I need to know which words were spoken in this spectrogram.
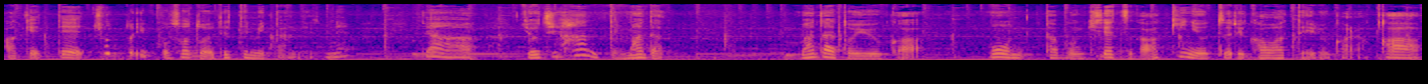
開けてちょっと一歩外へ出てみたんですね。じゃあ4時半ってまだまだというかもう多分季節が秋に移り変わっているからか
